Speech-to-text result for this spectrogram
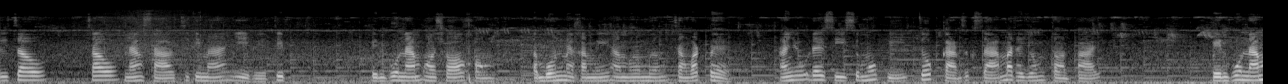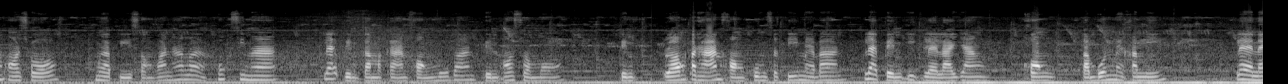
ดีเจ้าเจ้านางสาวจิติมายี่เหติบเป็นผู้นำอชอของตำบลแม่คำมีอำเภอเมืองจังหวัดแปร่อายุได้ 46 ปีจบการศึกษามัธยมตอนปลาย เป็นผู้นำอชอเมื่อปี 2565 และเป็นกรรมการของหมู่บ้านเป็นอสมเป็นรองประธานของกลุ่มสตรีแม่บ้าน และเป็นอีกหลาย ๆ อย่างของตำบลแม่คำมีและใน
